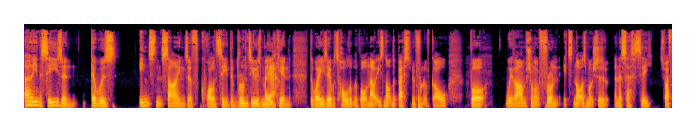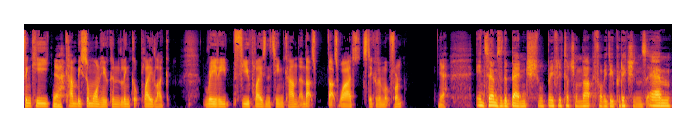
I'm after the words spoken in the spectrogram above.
early in the season, there was instant signs of quality. The runs he was making, yeah. the way he's able to hold up the ball. Now he's not the best in front of goal, but with Armstrong up front, it's not as much as a necessity. So I think he yeah. can be someone who can link up play like really few players in the team can, and that's that's why I'd stick with him up front. Yeah. In terms of the bench, we'll briefly touch on that before we do predictions. Um,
